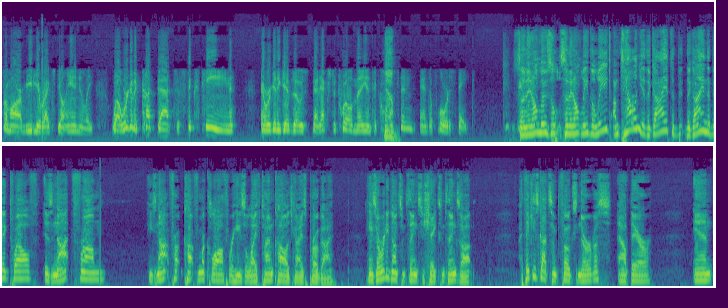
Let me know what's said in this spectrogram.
from our media rights deal annually. Well, we're going to cut that to sixteen, and we're going to give those that extra twelve million to Clemson and to Florida State. So they don't lose. So they don't lead the league. I'm telling you, the guy at the the guy in the Big Twelve is not from. He's not fr- cut from a cloth where he's a lifetime college guy. He's a pro guy. He's already done some things to shake some things up. I think he's got some folks nervous out there. And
